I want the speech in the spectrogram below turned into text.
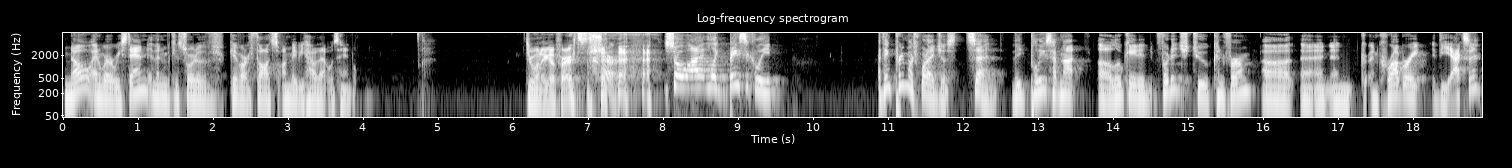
know and where we stand, and then we can sort of give our thoughts on maybe how that was handled. Do you want to go first? Sure. so I like basically, I think pretty much what I just said. The police have not uh, located footage to confirm uh, and, and and corroborate the accident,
